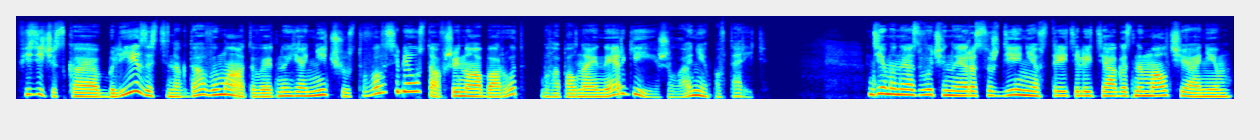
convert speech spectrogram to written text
физическая близость иногда выматывает, но я не чувствовала себя уставшей, наоборот, была полна энергии и желания повторить. Демоны озвученные рассуждения встретили тягостным молчанием.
